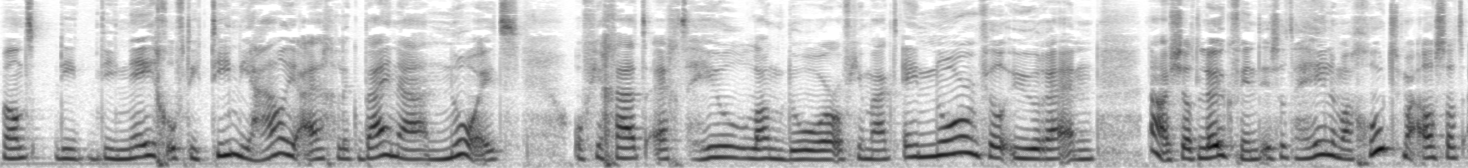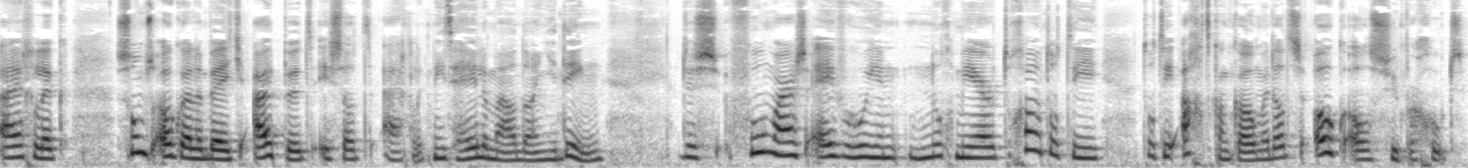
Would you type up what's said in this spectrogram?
Want die, die 9 of die 10, die haal je eigenlijk bijna nooit. Of je gaat echt heel lang door, of je maakt enorm veel uren. En nou, als je dat leuk vindt, is dat helemaal goed. Maar als dat eigenlijk soms ook wel een beetje uitput, is dat eigenlijk niet helemaal dan je ding. Dus voel maar eens even hoe je nog meer gewoon tot die, tot die 8 kan komen. Dat is ook al supergoed.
